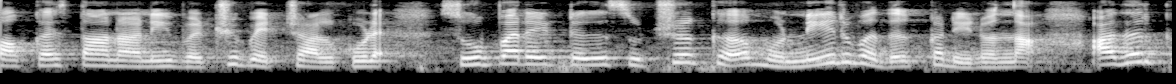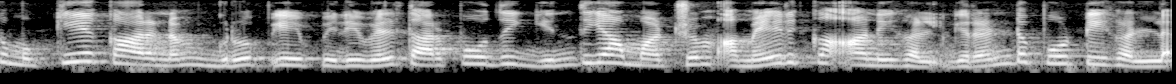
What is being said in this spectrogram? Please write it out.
பாகிஸ்தான் அணி வெற்றி பெற்றால் கூட சூப்பர் எட்டு சுற்றுக்கு முன்னேறுவது கடினம்தான். அதற்கு முக்கிய காரணம் குரூப் ஏ பிரிவில் தற்போது இந்தியா மற்றும் அமெரிக்க அணிகள் இரண்டு போட்டிகளில்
